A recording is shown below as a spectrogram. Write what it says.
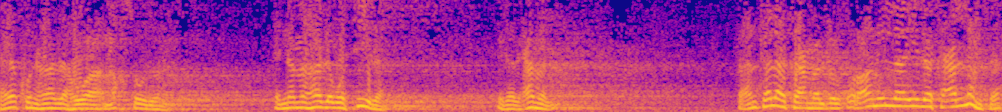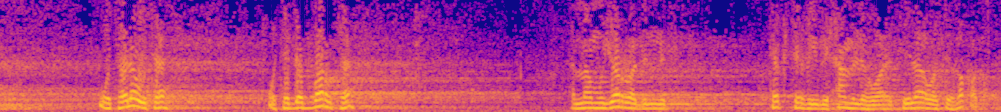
لا يكون هذا هو مقصودنا. إنما هذا وسيلة إلى العمل. فأنت لا تعمل بالقرآن إلا إذا تعلمته وتلوته وتدبرته. أما مجرد أنك تكتفي بحمله وتلاوته فقط.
